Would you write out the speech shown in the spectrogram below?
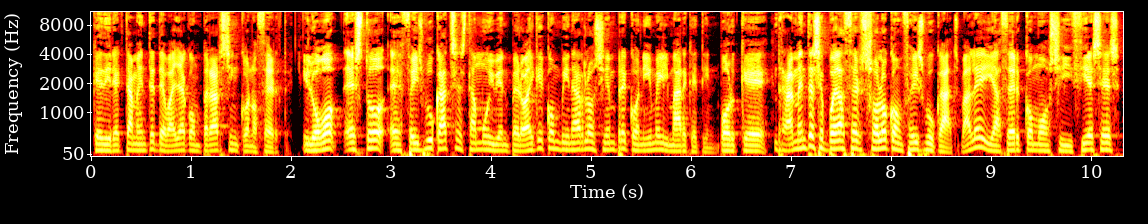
que directamente te vaya a comprar sin conocerte. Y luego esto, eh, Facebook Ads está muy bien, pero hay que combinarlo siempre con email marketing, porque realmente se puede hacer solo con Facebook Ads, ¿vale? Y hacer como si hicieses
